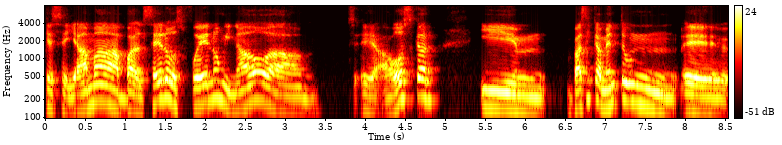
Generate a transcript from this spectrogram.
que se llama Balceros, fue nominado a eh, a Oscar. Y mm, básicamente un eh,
